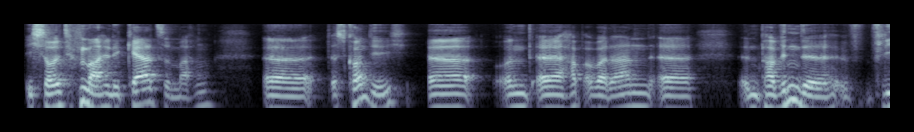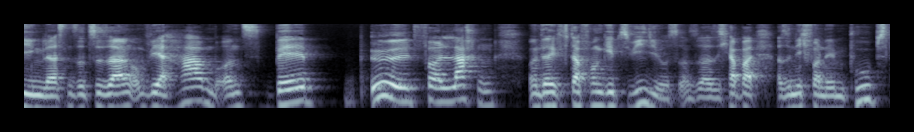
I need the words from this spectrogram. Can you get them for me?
ich sollte mal eine Kerze machen. Äh, das konnte ich. Äh, und äh, habe aber dann äh, ein paar Winde fliegen lassen sozusagen. Und wir haben uns be ölt vor Lachen und davon gibt's Videos und so. Also ich habe halt, also nicht von dem Pups,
